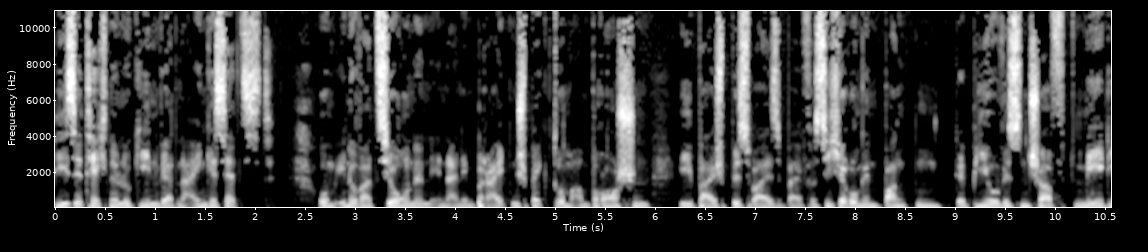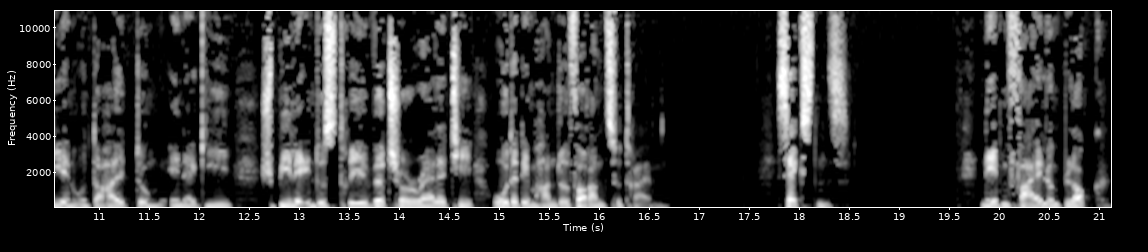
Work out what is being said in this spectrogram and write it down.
Diese Technologien werden eingesetzt, um Innovationen in einem breiten Spektrum an Branchen, wie beispielsweise bei Versicherungen, Banken, der Biowissenschaft, Medien, Unterhaltung, Energie, Spieleindustrie, Virtual Reality oder dem Handel voranzutreiben. Sechstens. Neben File und Block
